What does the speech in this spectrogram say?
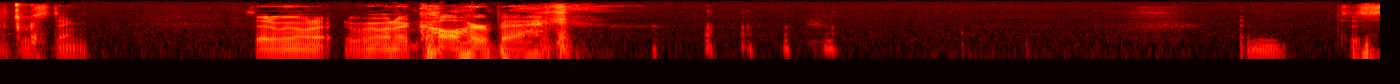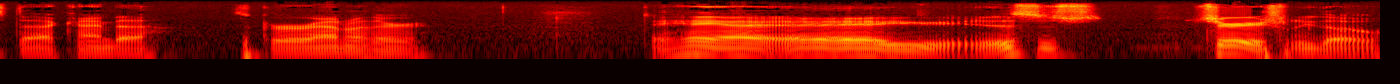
Interesting. So do we want to do we want to call her back and just uh, kind of screw around with her? Say, hey, hey, this is seriously though.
